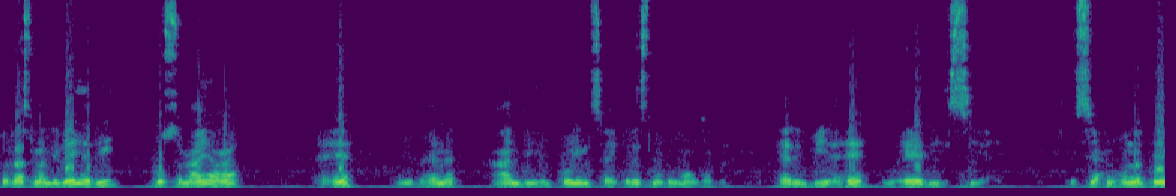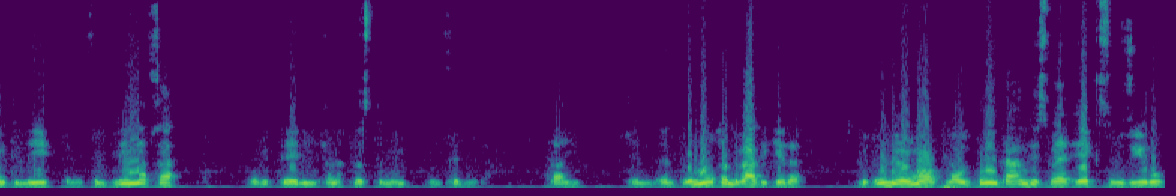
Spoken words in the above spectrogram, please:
في الرسمة اللي جاية دي بص معايا أهي يبقى هنا عندي ال points هيترسموا بالمنظر ده. ادي ال B أهي وادي ال C أهي. ال C إحنا قلنا ال point اللي إيه؟ كانت في ال plane نفسها وبالتالي أنا خلصت من الفيلم ده. طيب النقطة اللي بعد كده بتقول لي ريمارك لو البوينت عندي اسمها إكس وزيرو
